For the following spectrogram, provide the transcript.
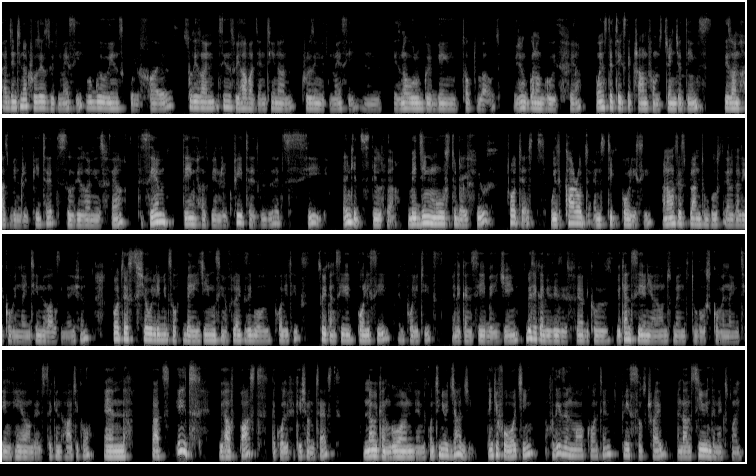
Argentina cruises with Messi. Uruguay wins qualifiers. So this one, since we have Argentina cruising with Messi and there's no Uruguay being talked about, we're just gonna go with fair. Wednesday takes the crown from Stranger Things. This one has been repeated, so this one is fair. The same thing has been repeated. Let's see. I think it's still fair. Beijing moves to diffuse protests with carrot and stick policy, announces plan to boost elderly COVID-19 vaccination. Protests show limits of Beijing's inflexible politics. So you can see policy and politics and you can see Beijing. Basically, this is fair because we can't see any announcement to boost COVID-19 here on the second article. And that's it. We have passed the qualification test. Now we can go on and continue judging. Thank you for watching. For this and more content, please subscribe and I'll see you in the next one.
